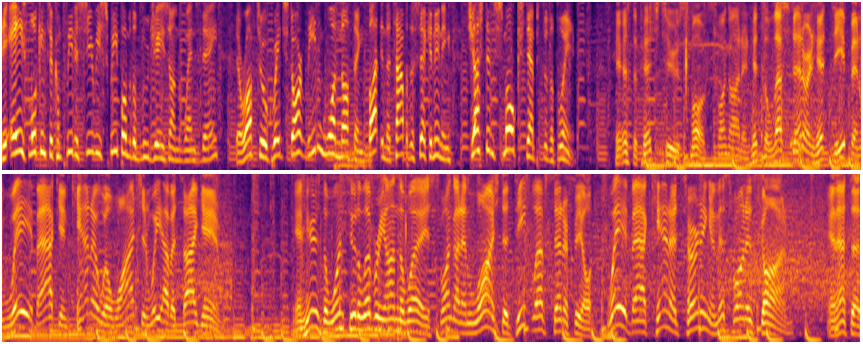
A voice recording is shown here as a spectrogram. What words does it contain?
The A's looking to complete a series sweep over the Blue Jays on Wednesday. They're off to a great start, leading 1 0, but in the top of the second inning, Justin Smoak steps to the plate. Here's the pitch to Smoak. Swung on and hit the left center and hit deep and way back. And Canha will watch, and we have a tie game. And here's the 1 2 delivery on the way. Swung on and launched a deep left center field. Way back, Canha turning, and this one is gone. And that's a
